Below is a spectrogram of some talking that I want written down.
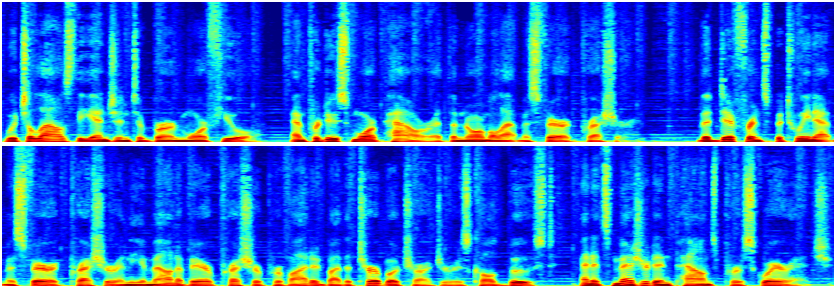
which allows the engine to burn more fuel, and produce more power at the normal atmospheric pressure. The difference between atmospheric pressure and the amount of air pressure provided by the turbocharger is called boost, and it's measured in pounds per square inch.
